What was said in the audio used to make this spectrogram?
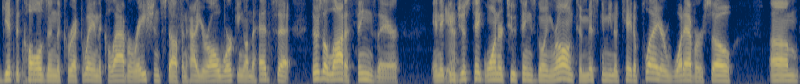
get the calls in the correct way and the collaboration stuff and how you're all working on the headset. There's a lot of things there. And it yeah. can just take one or two things going wrong to miscommunicate a play or whatever. So um,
